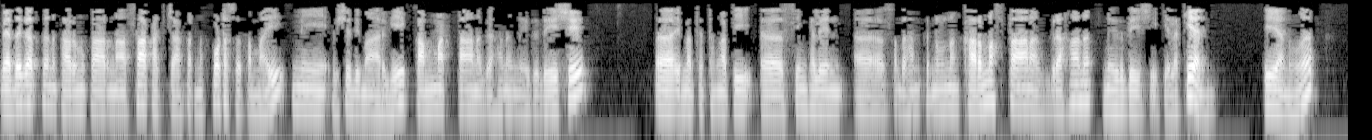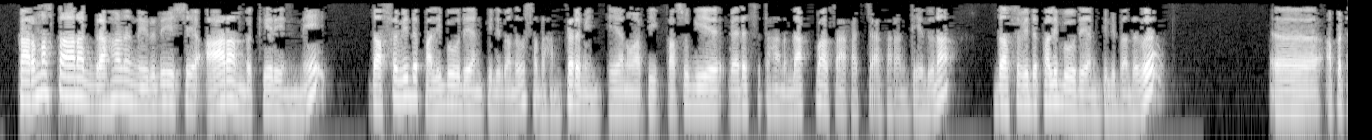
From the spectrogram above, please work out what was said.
වැදගත් වෙන කරුණු කාරණා සාකච්ඡා කරන කොටස තමයි මේ විශේෂ මාර්ගයේ කම්මට්ටාන ගහන නිර්දේශයේ එමත් නැත්නම් අපි සිංහලෙන් සඳහන් කරනවා නම් කර්මස්ථාන ග්‍රහණ නිර්දේශය කියලා කියන්නේ. ඒ අනුව කර්මස්ථාන ග්‍රහණ නිර්දේශය ආරම්භ කෙරෙන්නේ දසවිධ පලිබෝධයන් පිළිබඳව සඳහන් කරමින්. ඒ අනුව අපි පසුගිය වැඩසටහන දක්වා සාකච්ඡා කරන්න යෙදුනා දසවිධ පලිබෝධයන් පිළිබඳව අපට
